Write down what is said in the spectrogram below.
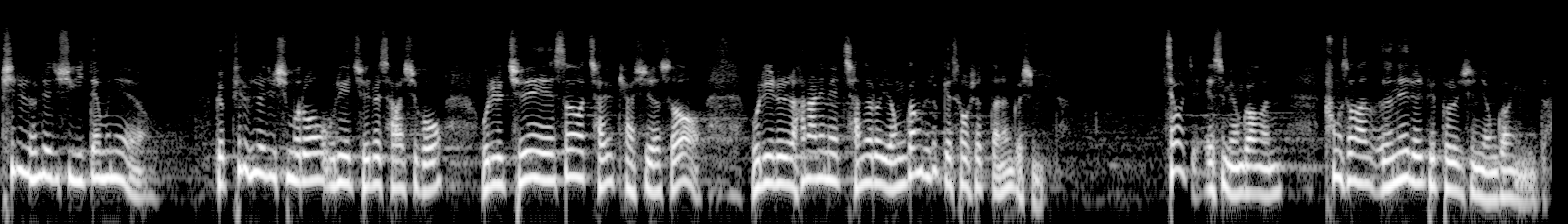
피를 흘려주시기 때문이에요. 그 피를 흘려주심으로 우리의 죄를 사하시고 우리를 죄에서 자유케 하셔서 우리를 하나님의 자녀로 영광스럽게 세우셨다는 것입니다. 세 번째, 예수님 영광은 풍성한 은혜를 베풀어 주신 영광입니다.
